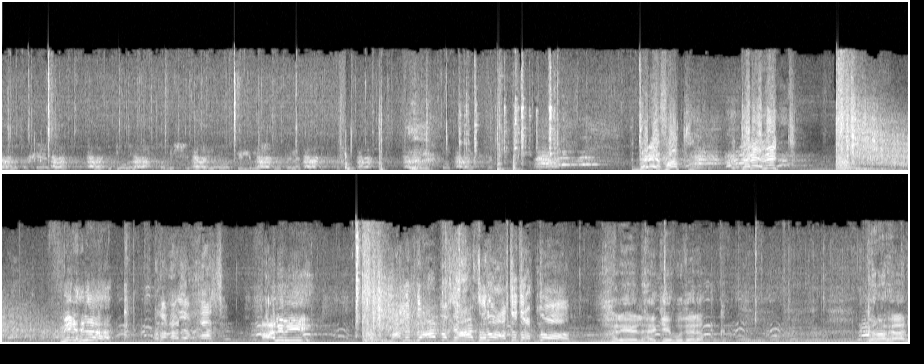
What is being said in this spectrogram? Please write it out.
ومتخيل هدوء العصبي الشديد اللي هو فيه اللي مش متناسب الدار يا فاطمه الدار يا بنت مين هناك أنا علي حسن علي مين علي ابن عمك يا حسن اوعى تضرب نار هيجيبه دلك. جرب يا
